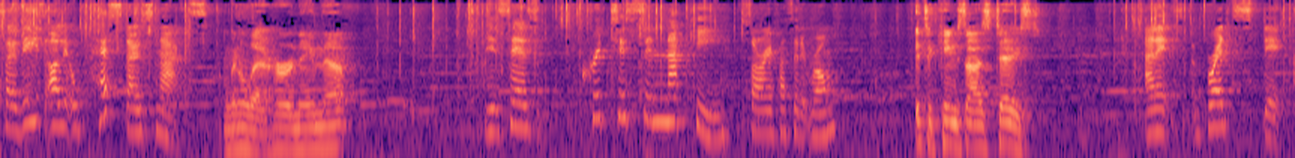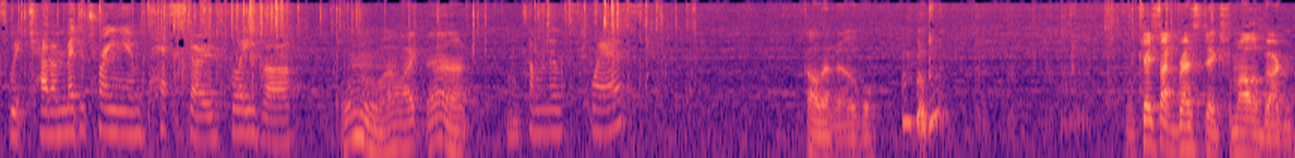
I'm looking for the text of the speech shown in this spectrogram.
So these are little pesto snacks. I'm gonna let her name that. It says Kritisinaki. Sorry if I said it wrong. It's a king size taste. And it's breadsticks, which have a Mediterranean pesto flavor. Ooh, I like that. And come in little squares. Call that an oval. it tastes like breadsticks from Olive Garden.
